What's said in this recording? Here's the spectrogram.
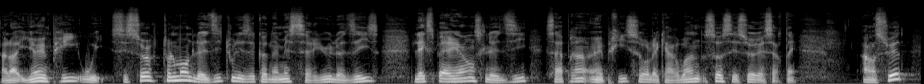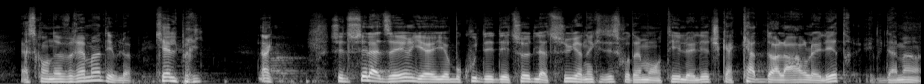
Alors, il y a un prix, oui. C'est sûr, tout le monde le dit, tous les économistes sérieux le disent, l'expérience le dit, ça prend un prix sur le carbone, ça c'est sûr et certain. Ensuite, est-ce qu'on a vraiment développé? Quel prix? Ah, C'est difficile à dire. Il y a, il y a beaucoup d'é- d'études là-dessus. Il y en a qui disent qu'il faudrait monter le litre jusqu'à 4 le litre. Évidemment,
